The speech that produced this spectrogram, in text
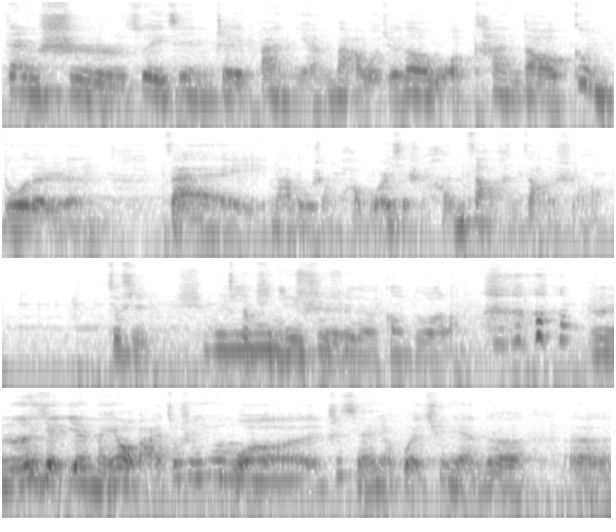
但是最近这半年吧，我觉得我看到更多的人在马路上跑步，而且是很早很早的时候，就是是不是因为你出去的更多了？嗯，也也没有吧，就是因为我之前也会，去年的呃，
